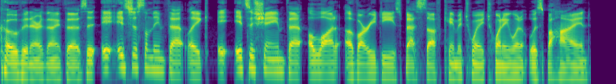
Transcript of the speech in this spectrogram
COVID and everything like this. It, it, it's just something that like it, it's a shame that a lot of RED's best stuff came in 2020 when it was behind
